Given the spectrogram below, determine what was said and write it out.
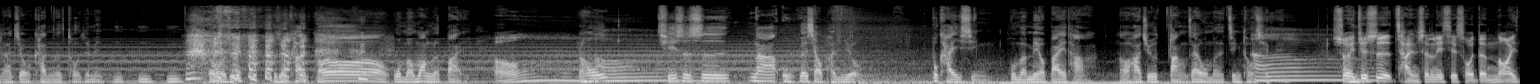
那叫我看那头这边，嗯嗯嗯，然后我就我就看，哦，我们忘了拜，哦，然后其实是那五个小朋友不开心，我们没有拜他，然后他就挡在我们的镜头前面。所以就是产生了一些所谓的 noise，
